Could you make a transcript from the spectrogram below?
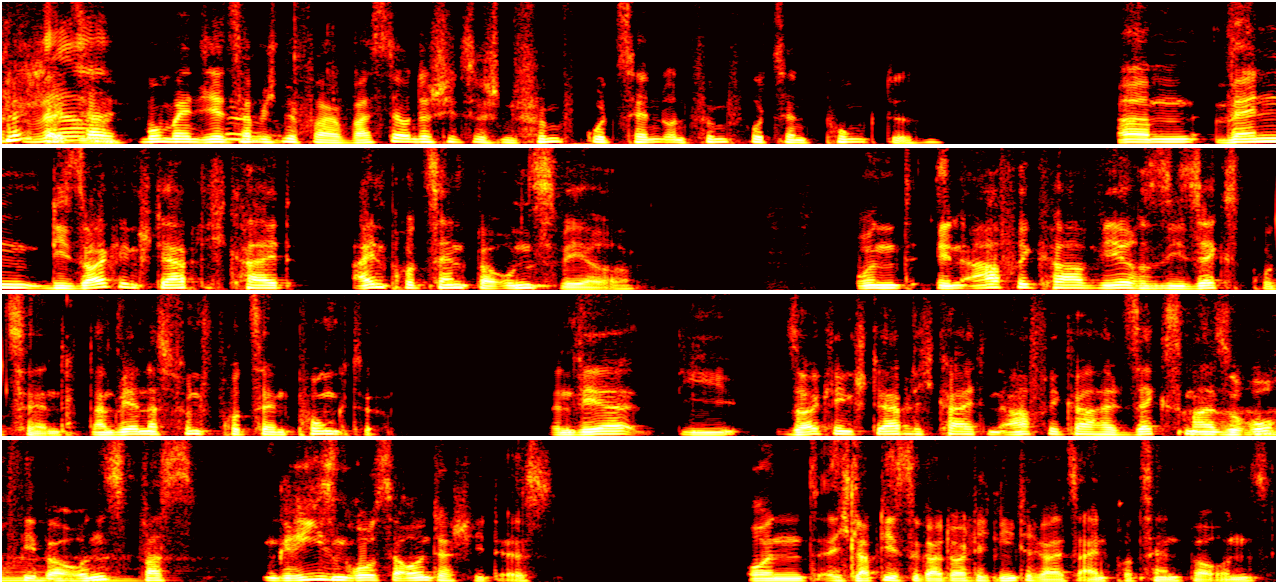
Jetzt, Moment, jetzt habe ich eine Frage. Was ist der Unterschied zwischen 5% und 5% Punkte? Ähm, wenn die Säuglingssterblichkeit 1% bei uns wäre und in Afrika wäre sie 6%, dann wären das 5% Punkte. Dann wäre die Säuglingssterblichkeit in Afrika halt sechsmal so hoch wie bei uns, was ein riesengroßer Unterschied ist. Und ich glaube, die ist sogar deutlich niedriger als 1% bei uns.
